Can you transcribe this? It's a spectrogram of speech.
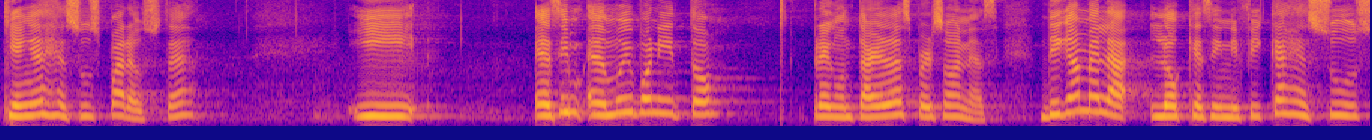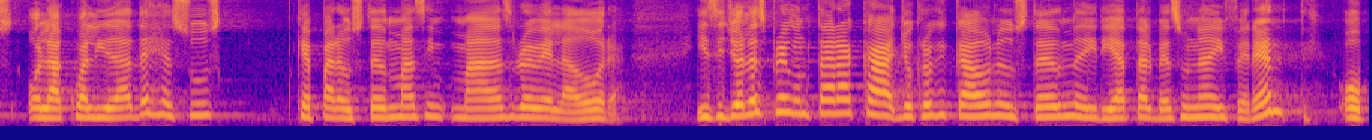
¿Quién es Jesús para usted? Y es, muy bonito preguntarle a las personas, dígame lo que significa Jesús o la cualidad de Jesús que para usted más, más reveladora. Y si yo les preguntara acá, yo creo que cada uno de ustedes me diría tal vez una diferente, o,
